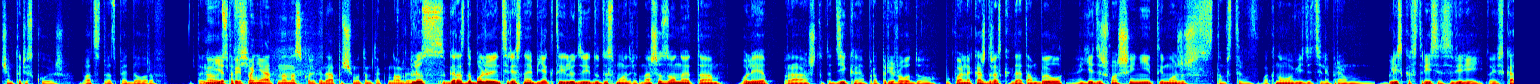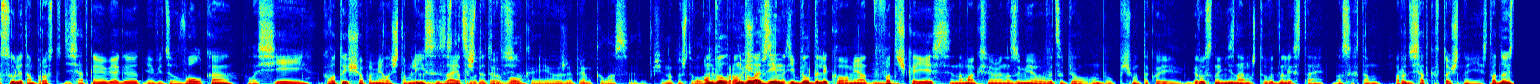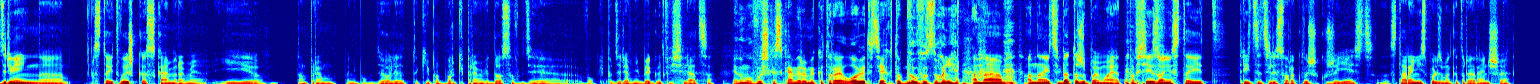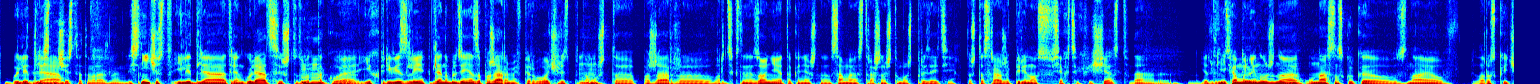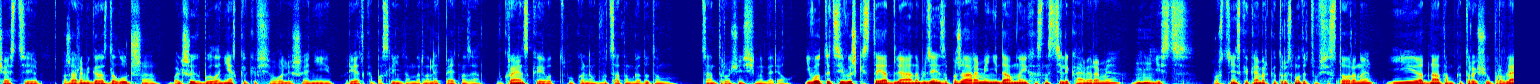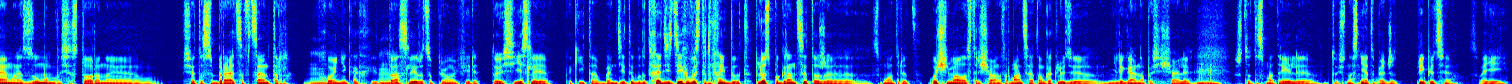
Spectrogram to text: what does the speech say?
чем ты рискуешь. 20-25 долларов. Это- Ну, и это теперь всё. понятно, насколько, да, почему там так много. Плюс гораздо более интересные объекты, и люди идут и смотрят. Наша зона — это более про что-то дикое, про природу. Буквально каждый раз, когда я там был, э, едешь в машине, и ты можешь там в окно увидеть или прям близко встретить зверей. То есть косули там просто десятками бегают. Я видел волка, лосей, кого-то еще по мелочи, там лисы, зайцы, Достаточно вот это всё. волка, и уже прям класс. Это вообще, ну, потому что волка Он был, он был один встретить. и был далеко. У меня Мгм. фоточка есть, на максимуме на зуме его выцепил. Он был почему-то такой грустный, не знаю, может, выгнали из стаи. У нас их там пару десятков точно есть. В одной из деревень э, стоит вышка с камерами, и там прям, они, по-моему, делали такие подборки прям видосов, где волки по деревне бегают, веселятся. Я думал, вышка с камерами, которая ловит тех, кто был в зоне. Она, она и тебя тоже поймает. По всей зоне стоит 30 или 40 вышек уже есть. Старые неиспользуемые, которые раньше были для... Лесничество там разное. лесничеств или для триангуляции, что-то Мгм, вот такое. да. Их привезли для наблюдения за пожарами в первую очередь, потому Мгм. что пожар э, в радиоактивной зоне — это, конечно, самое страшное, что может произойти. Потому что сразу же перенос всех этих веществ. Да, да. Это другие никому не территории. нужно. Мгм. У нас, насколько знаю, в белорусской части пожарами гораздо лучше. Больших было несколько всего лишь, и они редко, последние, там, наверное, лет пять назад. В украинской, вот буквально в 2020 году там центр очень сильно горел. И вот эти вышки стоят для наблюдения за пожарами. Недавно их оснастили камерами. Мгм. Есть просто несколько камер, которые смотрят во все стороны, и одна там, которая еще управляемая зумом во все стороны. Все это собирается в центр Мгм. в хойниках и Мгм. транслируется в прямом эфире. То есть, если какие-то бандиты будут ходить, их быстро найдут. Плюс погранцы тоже смотрят. Очень мало встречал информации о том, как люди нелегально посещали, Мгм. что-то смотрели. То есть у нас нет, опять же, Припяти своей,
